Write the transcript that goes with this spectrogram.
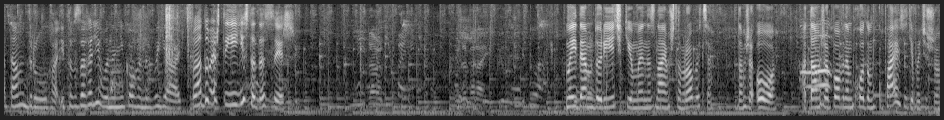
а там друга. І то взагалі вони нікого не бояться. Вона думає, що ти її їсти дасиш. Ми йдемо до річки, ми не знаємо, що там робиться. Там вже о, а там вже повним ходом купаються, типу, чи що?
